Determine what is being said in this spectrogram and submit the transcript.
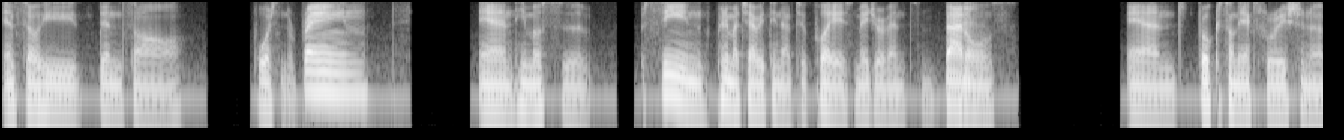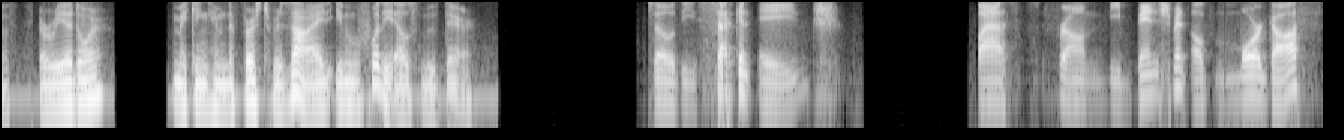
and so he then saw Force in the Rain, and he must have seen pretty much everything that took place, major events, battles, and focused on the exploration of Eriador, making him the first to reside even before the elves moved there. So the Second Age lasts from the banishment of Morgoth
